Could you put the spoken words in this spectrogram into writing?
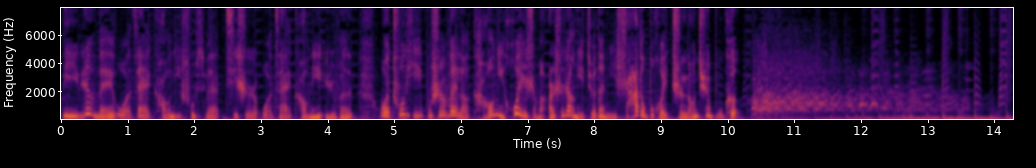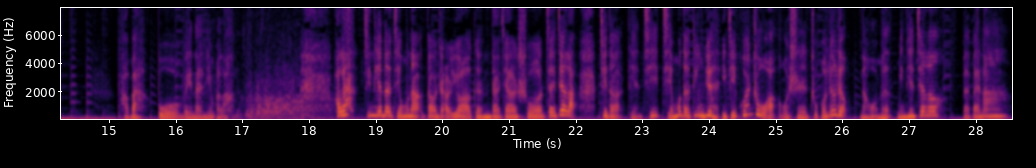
你认为我在考你数学，其实我在考你语文。我出题不是为了考你会什么，而是让你觉得你啥都不会，只能去补课。好吧，不为难你们了。好了，今天的节目呢，到这儿又要跟大家说再见了。记得点击节目的订阅以及关注我，我是主播六六。那我们明天见喽，拜拜啦。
